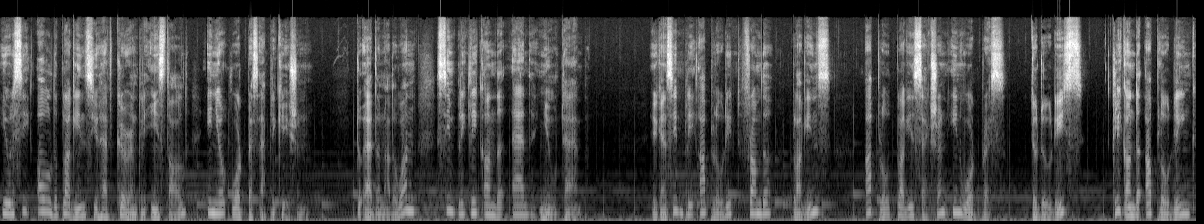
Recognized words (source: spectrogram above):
you will see all the plugins you have currently installed in your WordPress application. To add another one, simply click on the Add New tab. You can simply upload it from the Plugins Upload Plugin section in WordPress. To do this, click on the upload link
